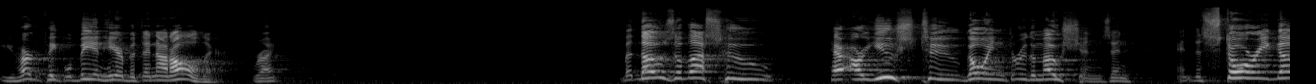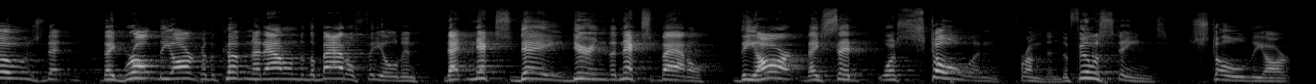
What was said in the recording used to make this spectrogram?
you heard people being here, but they're not all there, right? But those of us who are used to going through the motions, and, and the story goes that they brought the Ark of the Covenant out onto the battlefield, and that next day, during the next battle, the ark, they said, was stolen from them. The Philistines stole the ark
